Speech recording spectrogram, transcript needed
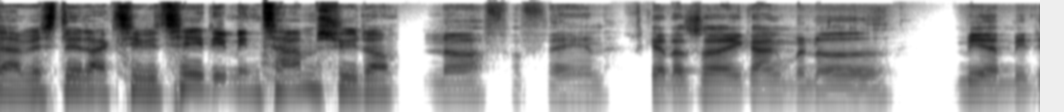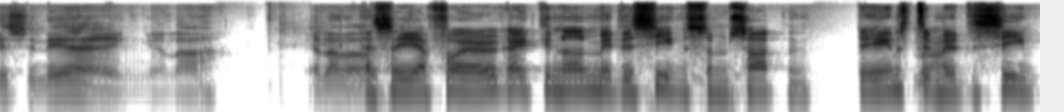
Der er vist lidt aktivitet i min tarmsygdom. Nå, for fanden. Skal der så i gang med noget mere medicinering, eller, eller hvad? Altså, jeg får jo ikke rigtig noget medicin som sådan. Det eneste Nej. medicin,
